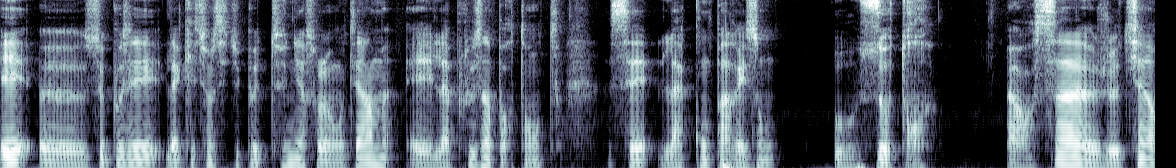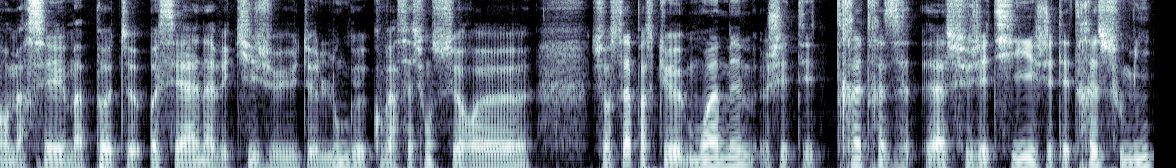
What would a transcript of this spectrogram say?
et euh, se poser la question si tu peux tenir sur le long terme, et la plus importante, c'est la comparaison aux autres. Alors ça, je tiens à remercier ma pote Océane avec qui j'ai eu de longues conversations sur, euh, sur ça parce que moi-même j'étais très très assujetti, j'étais très soumis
